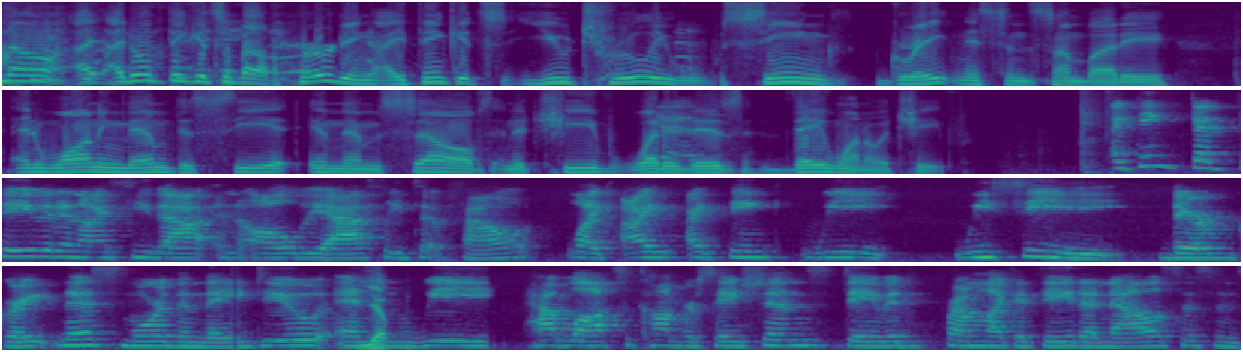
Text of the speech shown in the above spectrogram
no, I, I don't think it's about hurting. I think it's you truly seeing greatness in somebody and wanting them to see it in themselves and achieve what it Yes. is they want to achieve. I think that David and I see that in all the athletes at Fount. Like I, I think we we see their greatness more than they do, and Yep. we have lots of conversations, David, from like a data analysis and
